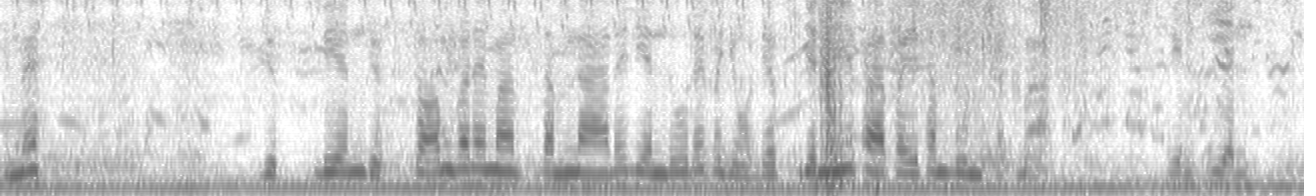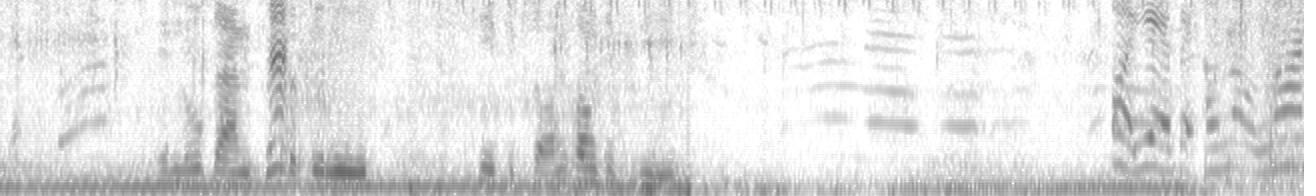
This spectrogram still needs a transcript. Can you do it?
เห็นไหมหยุดเรียนหยุดซ้อ มก็ได้มาดำนาได้เรียนรู้ได้ประโยชน์เดี๋ยวเย็นนี้พาไปทำบุญตักบาตรเรียนเทียน เรียนรู้การประเพณีที่สิบสองคลองสิบสี่พ่อแย่ไปเอาน้องนอน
